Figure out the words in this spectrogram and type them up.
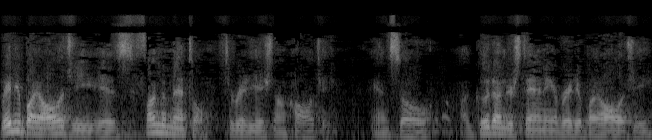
Radiobiology is fundamental to radiation oncology. And so a good understanding of radiobiology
